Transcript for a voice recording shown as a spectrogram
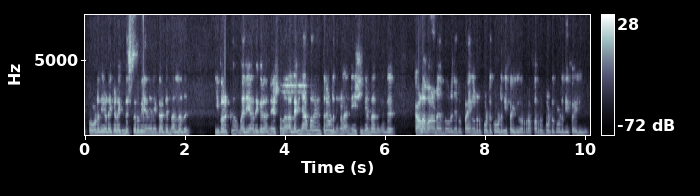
കോടതി ഇടയ്ക്കിടയ്ക്ക് ഡിസ്റ്റർബ് ചെയ്യുന്നതിനെക്കാട്ടി നല്ലത് ഇവർക്ക് മര്യാദയ്ക്ക് ഒരു അന്വേഷണം അല്ലെങ്കിൽ ഞാൻ പറയുന്നത് ഇത്രേ ഉള്ളൂ. നിങ്ങൾ അന്വേഷിക്കേണ്ട. നിങ്ങൾക്ക് കളവാണ് എന്ന് പറഞ്ഞൊരു ഫൈനൽ റിപ്പോർട്ട് കോടതി ഫയൽ ചെയ്യും. റഫർ റിപ്പോർട്ട് കോടതി ഫയൽ ചെയ്യും.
